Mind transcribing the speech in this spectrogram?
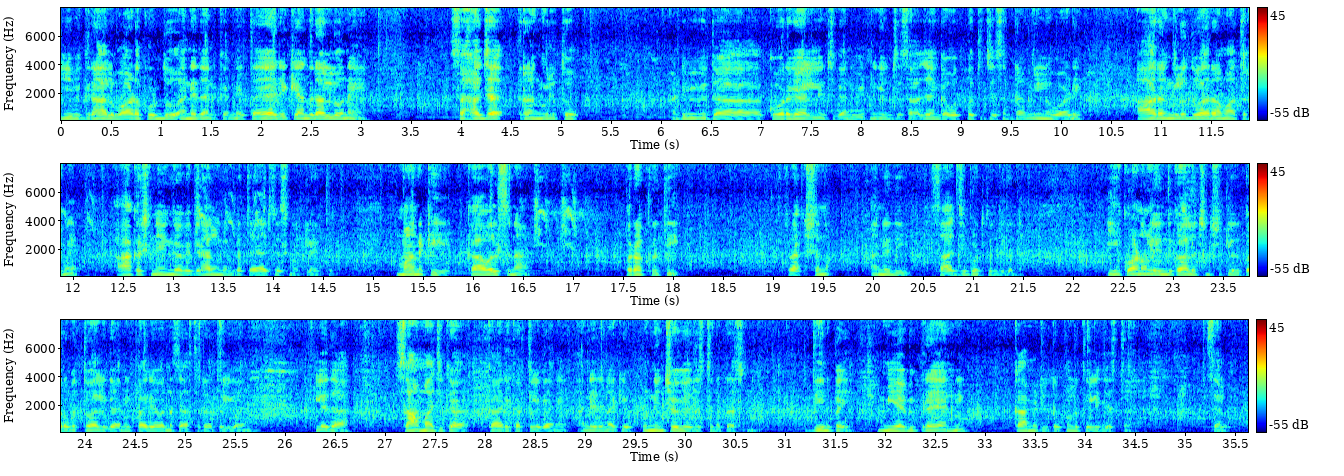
ఈ విగ్రహాలు వాడకూడదు అనే దానికన్నా తయారీ కేంద్రాల్లోనే సహజ రంగులతో అంటే వివిధ కూరగాయల నుంచి కానీ వీటి నుంచి సహజంగా ఉత్పత్తి చేసిన రంగులను వాడి ఆ రంగుల ద్వారా మాత్రమే ఆకర్షణీయంగా విగ్రహాలను కనుక తయారు చేసినట్లయితే మనకి కావలసిన ప్రకృతి రక్షణ అనేది సాధ్యపడుతుంది కదా. ఈ కోణంలో ఎందుకు ఆలోచించట్లేదు? ప్రభుత్వాలు కానీ పర్యావరణ శాస్త్రవేత్తలు కానీ లేదా సామాజిక కార్యకర్తలు కానీ అనేది నాకు ఎప్పటి నుంచో వేధిస్తున్న ప్రశ్న. దీనిపై మీ అభిప్రాయాన్ని కామెంట్ల రూపంలో తెలియజేస్తారు సెలవు.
